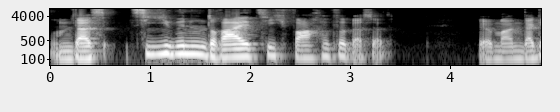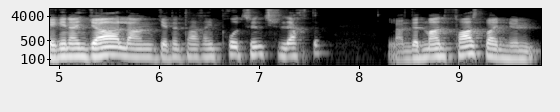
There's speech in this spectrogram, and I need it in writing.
um das 37-fache verbessert. Wenn man dagegen ein Jahr lang jeden Tag ein Prozent schlechter, landet man fast bei Null.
